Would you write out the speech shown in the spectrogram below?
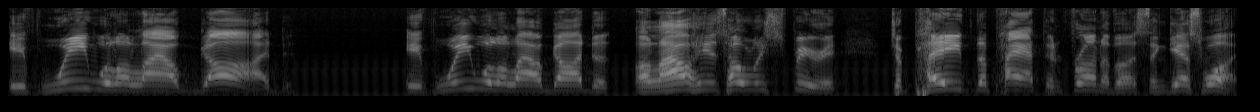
If we will allow God, if we will allow God to allow His Holy Spirit to pave the path in front of us, then guess what?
